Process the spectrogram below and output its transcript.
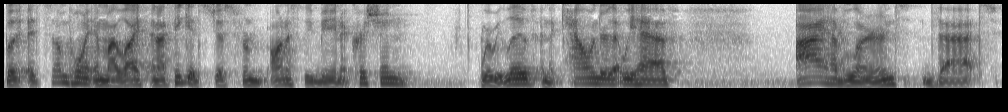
But at some point in my life, and I think it's just from honestly being a Christian, where we live, and the calendar that we have, I have learned that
